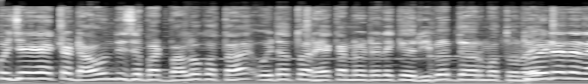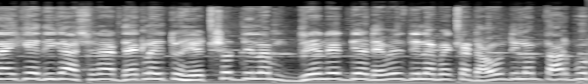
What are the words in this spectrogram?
ওই জায়গায় একটা ডাউন দিছে বাট ভালো কথা, ওইটা তো আর হ্যাকার ওইটারে কেউ রিভাইভ দেওয়ার মতো না ওইটারে রাইখে এদিকে আসে না আর দেখলাই তো হেডশট দিলাম গ্রেনেড দিয়ে ড্যামেজ দিলাম, একটা ডাউন দিলাম, তারপর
